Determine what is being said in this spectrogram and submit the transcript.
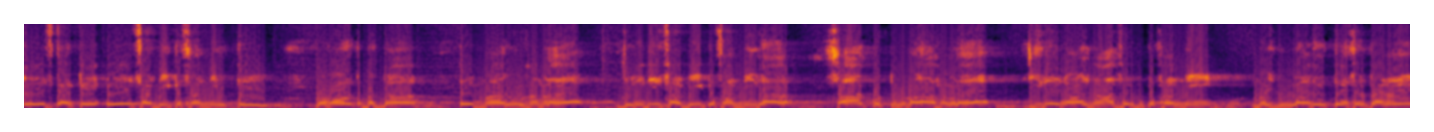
ਇਸ ਕਰਕੇ ਇਹ ਸਾਡੀ ਕਿਸਾਨੀ ਉੱਤੇ ਬਹੁਤ ਵੱਡਾ ਤੇ ਮਾਰੂ ਹਮਲਾ ਹੈ ਜਿਹਦੀ ਸਾਡੀ ਕਿਸਾਨੀ ਦਾ ਸਾਹ ਘੁੱਟਣ ਵਾਲਾ ਹਮਲਾ ਹੈ, ਜਿਹਦੇ ਨਾਲ ਨਾ ਸਿਰਫ ਕਿਸਾਨੀ ਮਜ਼ਦੂਰਾਂ ਦੇ ਉੱਤੇ ਅਸਰ ਪੈਣਾ ਹੈ,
